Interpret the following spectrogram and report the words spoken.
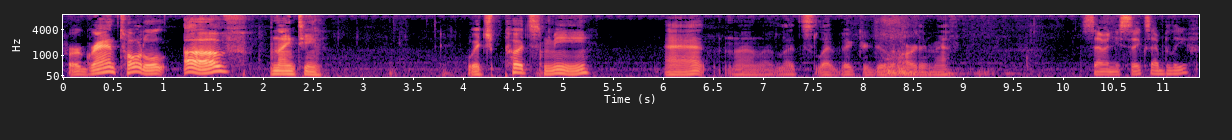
For a grand total of 19. Which puts me at. Uh, let's let Victor do the harder math. 76, I believe,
